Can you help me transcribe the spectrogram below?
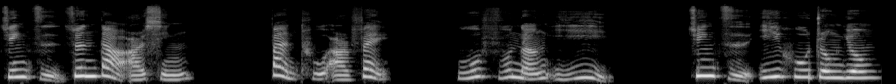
君子遵道而行，半途而废，吾弗能已矣。君子依乎中庸，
